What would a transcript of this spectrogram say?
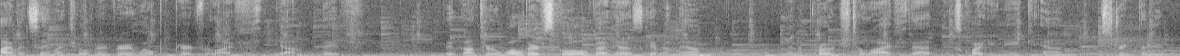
I would say my children are very well prepared for life. Yeah, they've, they've gone through a Waldorf school that has given them an approach to life that is quite unique and strengthening.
